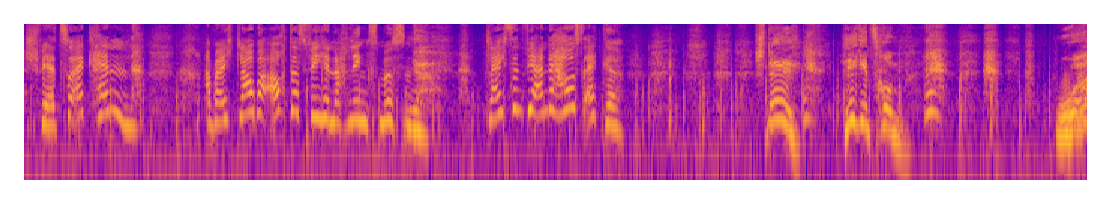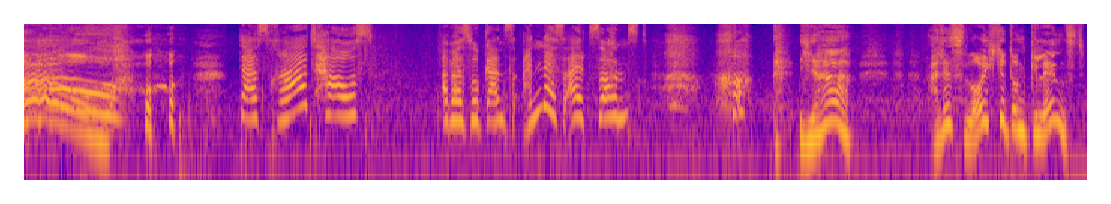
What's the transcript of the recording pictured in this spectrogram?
schwer zu erkennen. Aber ich glaube auch, dass wir hier nach links müssen. Ja. Gleich sind wir an der Hausecke. Schnell! Hier geht's rum. Wow! Das Rathaus. Aber so ganz anders als sonst. Ja, alles leuchtet und glänzt.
